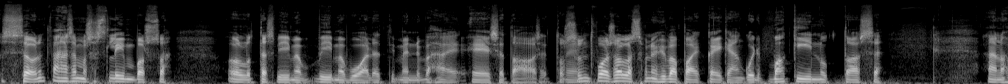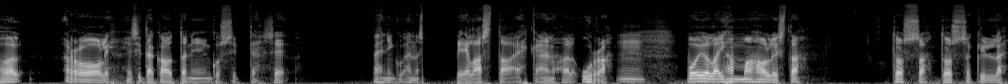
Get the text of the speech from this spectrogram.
se on nyt vähän semmoisessa limbossa ollut tässä viime, viime vuodet, mennyt vähän ees ja taas. Tuossa niin. nyt voisi olla semmoinen hyvä paikka ikään kuin vakiinnuttaa se – NHL-rooli ja sitä kautta niin kuin sitten se vähän niin kuin NS pelastaa ehkä NHL-ura. Mm. Voi olla ihan mahdollista tossa, tossa kyllä.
